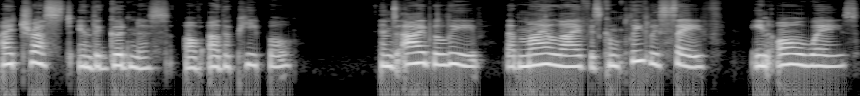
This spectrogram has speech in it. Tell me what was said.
I trust in the goodness of other people, and I believe that my life is completely safe in all ways.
